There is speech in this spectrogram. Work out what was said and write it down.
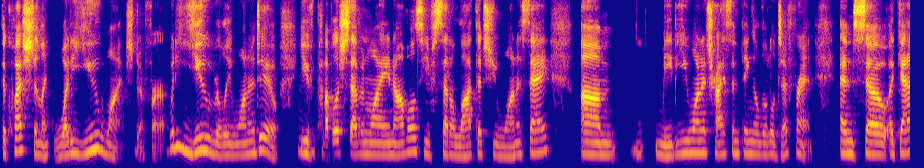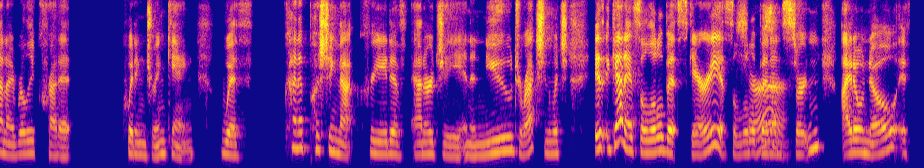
the question like what do you want to jennifer what do you really want to do mm-hmm. you've published seven ya novels you've said a lot that you want to say um, maybe you want to try something a little different and so again i really credit quitting drinking with kind of pushing that creative energy in a new direction which is, again it's a little bit scary it's a little sure. bit uncertain i don't know if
